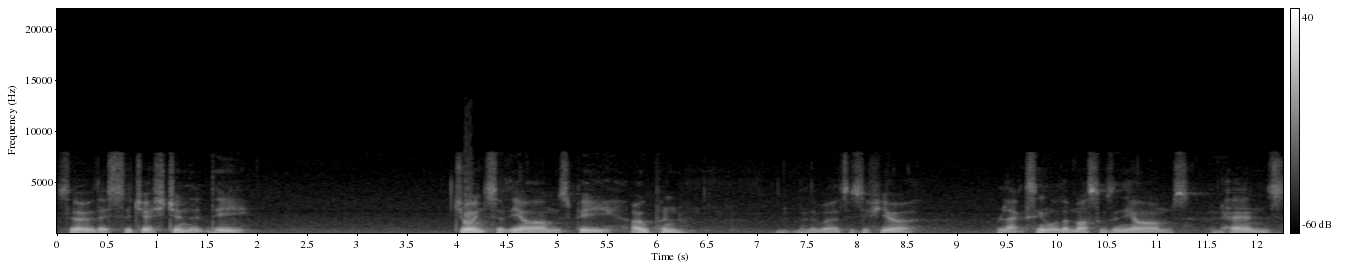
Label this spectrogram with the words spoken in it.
So this suggestion that the joints of the arms be open, in other words, as if you're relaxing all the muscles in the arms and hands.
